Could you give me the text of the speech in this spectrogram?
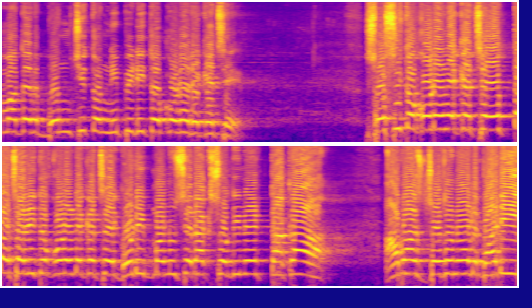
আমাদের বঞ্চিত, নিপীড়িত করে রেখেছে। শোষিত করে রেখেছে, অত্যাচারিত করে রেখেছে, গরিব মানুষের একশো দিনের টাকা, আবাস যোজনার বাড়ি,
